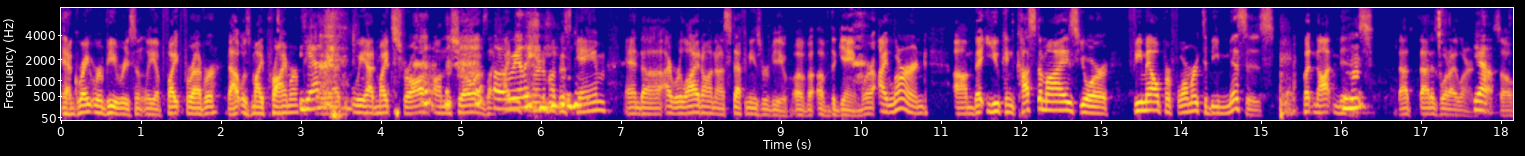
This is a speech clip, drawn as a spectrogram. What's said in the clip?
Yeah, great review recently of Fight Forever. That was my primer. Yeah, we had, we had Mike Straw on the show. I was like, oh, I really? need to learn about this game, and uh, I relied on uh, Stephanie's review of of the game, where I learned um, that you can customize your female performer to be Mrs. but not Ms. Mm-hmm. That that is what I learned. Yeah. So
